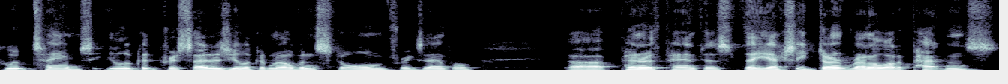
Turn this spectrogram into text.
good teams. You look at Crusaders, you look at Melbourne Storm, for example, uh, Penrith Panthers. They actually don't run a lot of patterns.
